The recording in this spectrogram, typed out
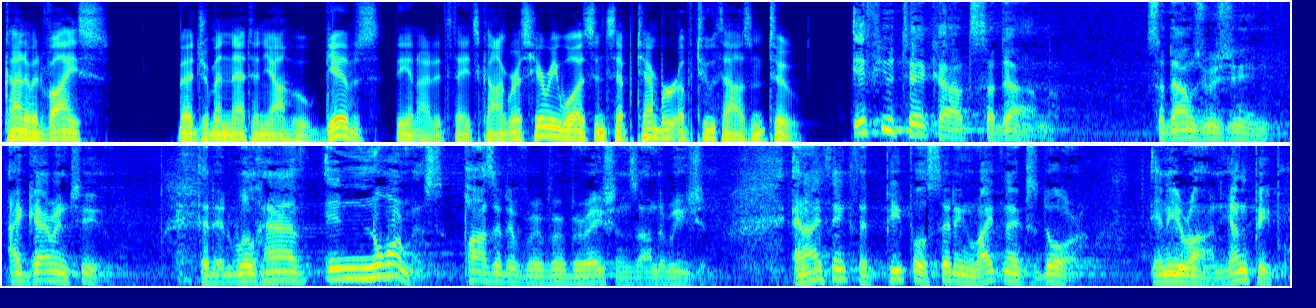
kind of advice Benjamin Netanyahu gives the United States Congress, here he was in September of 2002. If you take out Saddam, Saddam's regime, I guarantee you that it will have enormous positive reverberations on the region. And I think that people sitting right next door in Iran, young people,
